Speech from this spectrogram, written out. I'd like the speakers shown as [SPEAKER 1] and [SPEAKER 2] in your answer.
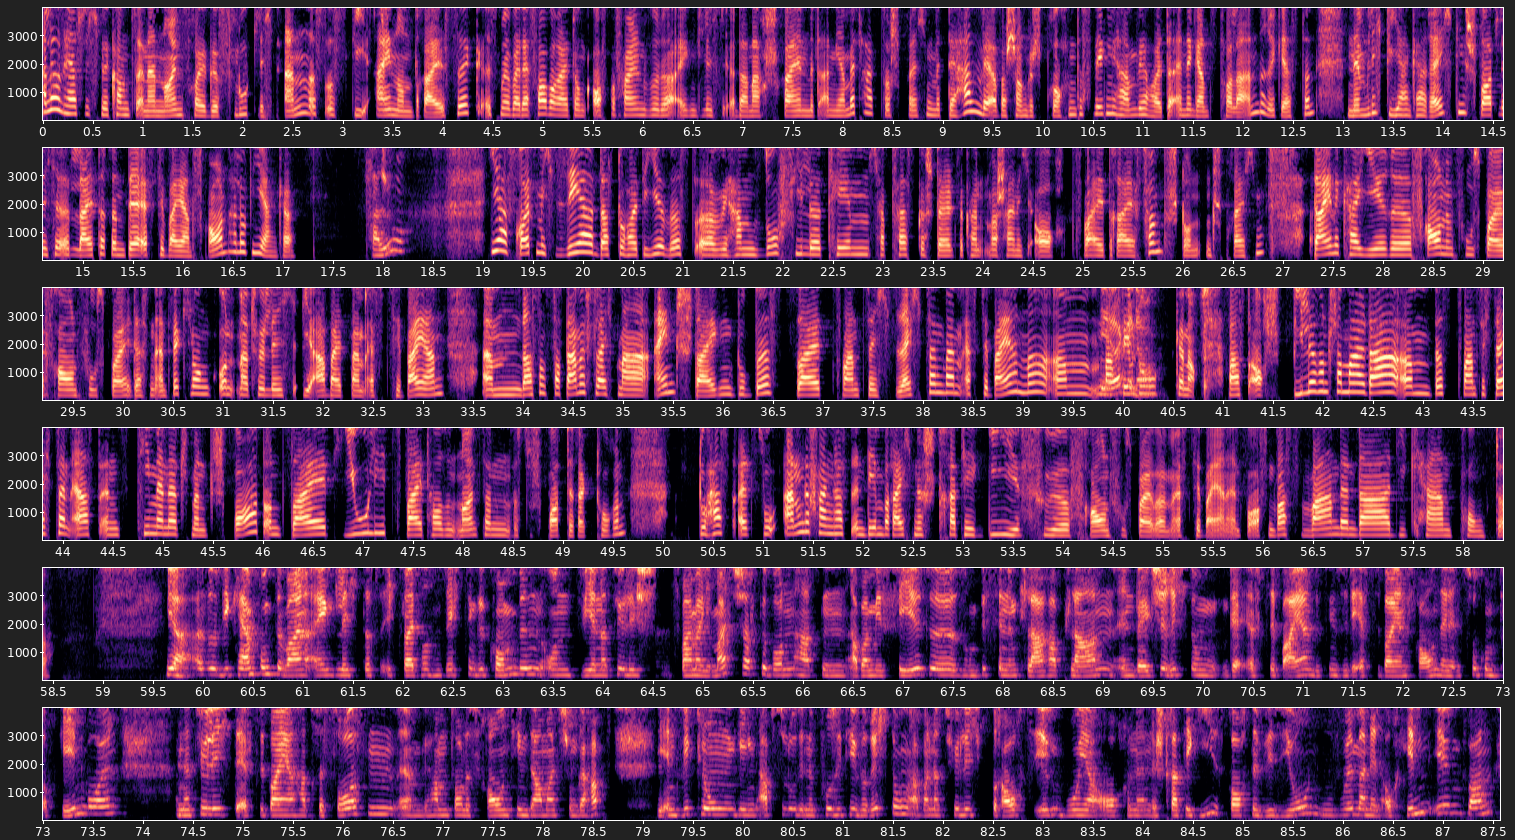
[SPEAKER 1] Hallo und herzlich willkommen zu einer neuen Folge Flutlicht an. Es ist die 31. Ist mir bei der Vorbereitung aufgefallen, würde eigentlich danach schreien, mit Anja Mittag zu sprechen. Mit der haben wir aber schon gesprochen. Deswegen haben wir heute eine ganz tolle andere Gästin, nämlich Bianca Recht, die sportliche Leiterin der FC Bayern Frauen. Hallo Bianca.
[SPEAKER 2] Hallo.
[SPEAKER 1] Ja, freut mich sehr, dass du heute hier bist. Äh, wir haben so viele Themen. Ich habe festgestellt, wir könnten wahrscheinlich auch zwei, drei, fünf Stunden sprechen. Deine Karriere, Frauen im Fußball, Frauenfußball, dessen Entwicklung und natürlich die Arbeit beim FC Bayern. Ähm, lass uns doch damit vielleicht mal einsteigen. Du bist seit 2016 beim FC Bayern, ne? Ähm,
[SPEAKER 2] ja, nachdem genau.
[SPEAKER 1] du genau warst auch Spielerin schon mal da, ähm, bis 2016 erst ins Teammanagement Sport und seit Juli 2019 bist du Sport Sportdirektorin. Du hast, als du angefangen hast, in dem Bereich eine Strategie für Frauenfußball beim FC Bayern entworfen. Was waren denn da die Kernpunkte?
[SPEAKER 2] Ja, also die Kernpunkte waren eigentlich, dass ich 2016 gekommen bin und wir natürlich zweimal die Meisterschaft gewonnen hatten, aber mir fehlte so ein bisschen ein klarer Plan, in welche Richtung der FC Bayern bzw. die FC Bayern Frauen denn in Zukunft auch gehen wollen. Natürlich, der FC Bayern hat Ressourcen. Ähm, wir haben ein tolles Frauenteam damals schon gehabt. Die Entwicklung ging absolut in eine positive Richtung, aber natürlich braucht es irgendwo ja auch eine Strategie. Es braucht eine Vision. Wo will man denn auch hin irgendwann?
